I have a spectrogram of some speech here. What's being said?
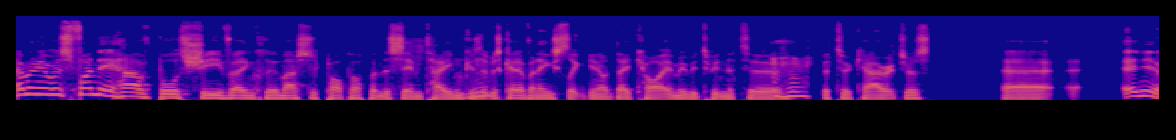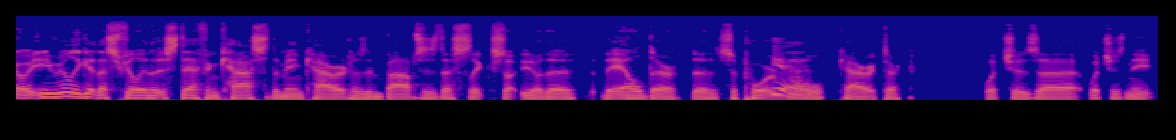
I mean, it was fun to have both Shiva and Cluemaster pop up at the same time because it Mhm. was kind of a nice like you know dichotomy between the 2 Mhm. the two characters. Uh, and you know, you really get this feeling that Steph and Cass are the main characters, and Babs is this like so, you know the the elder, the supporting Yeah. role character, which is uh which is neat.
